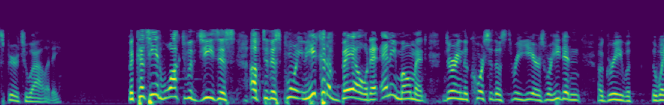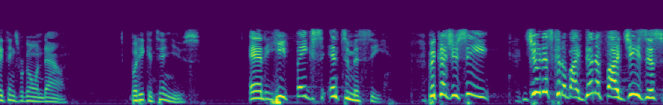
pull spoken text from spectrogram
spirituality because he had walked with Jesus up to this point, and he could have bailed at any moment during the course of those three years where he didn't agree with the way things were going down. But he continues. And he fakes intimacy. Because you see, Judas could have identified Jesus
